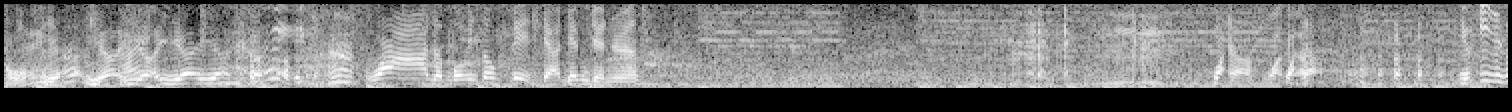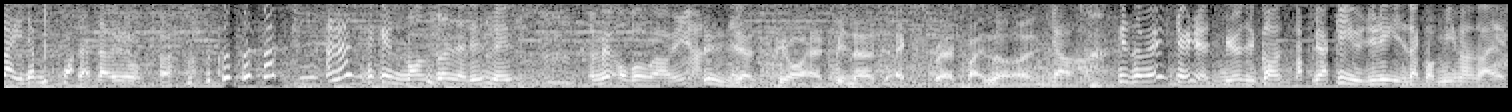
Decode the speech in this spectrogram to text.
Oh yeah, yeah, yeah, yeah, yeah, yeah. Right? wow, the bonito flakes, they are damn generous. What ah? What ah? You eat this one, you damn hot, I tell you. I'm just speaking nonsense at this place. I'm very overwhelming. This is just pure happiness expressed by Le En. Yeah, it's a very strange experience because takoyaki usually is like a meat one, right?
